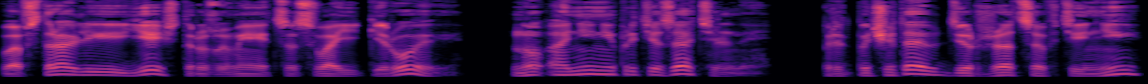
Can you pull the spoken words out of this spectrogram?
В Австралии есть, разумеется, свои герои, но они непритязательны, предпочитают держаться в тени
